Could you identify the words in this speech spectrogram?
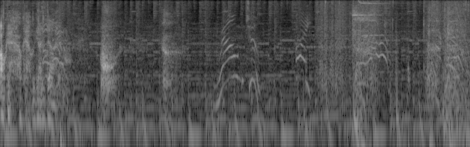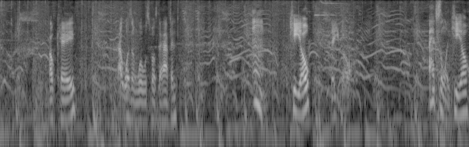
Okay, okay, we got it done. Okay. That wasn't what was supposed to happen. Mm. There you go. Excellent, Kiyo.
